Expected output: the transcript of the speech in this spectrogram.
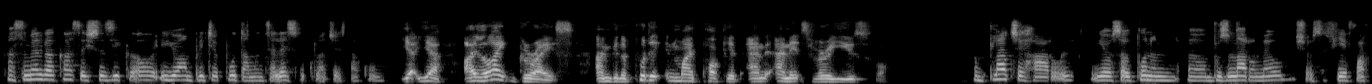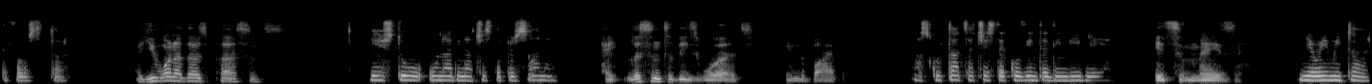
Ca să meargă acasă și să zică, oh, eu am priceput, am înțeles lucrul acesta acum. Yeah, yeah. I like grace. I'm going to put it in my pocket, and and it's very useful." Îmi place harul, eu o să-l pun în uh, buzunarul meu și o să fie foarte folositor. Are you one of those persons? Ești tu una din aceste persoane? Hey, listen to these words in the Bible. Ascultați aceste cuvinte din Biblie. It's amazing. E uimitor.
